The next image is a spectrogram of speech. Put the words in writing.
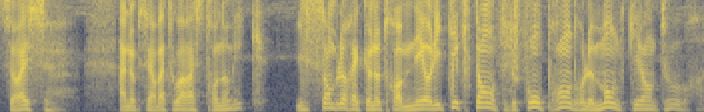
Serait-ce un observatoire astronomique? Il semblerait que notre homme néolithique tente de comprendre le monde qui l'entoure.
